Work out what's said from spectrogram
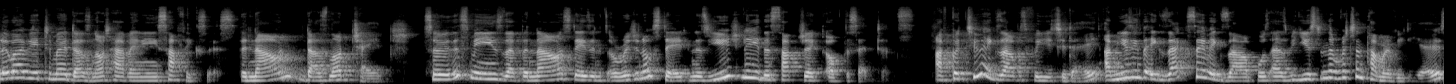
Vetrime does not have any suffixes. The noun does not change. So this means that the noun stays in its original state and is usually the subject of the sentence. I've got two examples for you today. I'm using the exact same examples as we used in the written Tamil videos.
